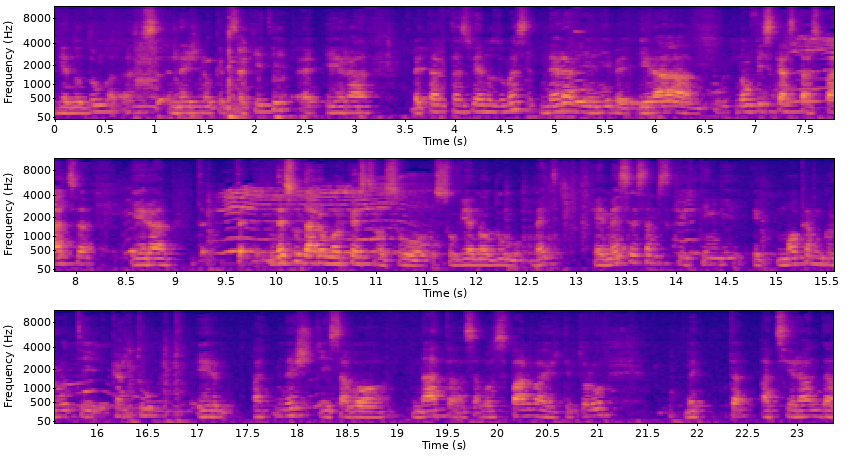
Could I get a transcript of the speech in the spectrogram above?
vienodumas, nežinau kaip sakyti, yra, bet tas vienodumas nėra vienybė, yra nu, viskas tas pats, yra, nesudarom orkestro su, su vienodumu, bet mes esam skirtingi ir mokam groti kartu ir atnešti savo natą, savo spalvą ir taip toliau, bet atsiranda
